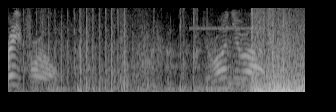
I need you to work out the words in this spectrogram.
free-for-all. You're on your own.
